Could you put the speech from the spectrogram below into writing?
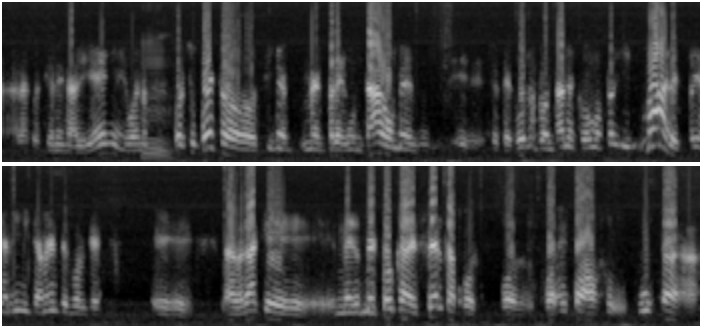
a la cuestión navideña. Y bueno, mm. por supuesto, si me, me preguntaba, me, eh, se te ocurre preguntarme cómo estoy, y mal estoy anímicamente porque eh, la verdad que me, me toca de cerca por, por, por esta justa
